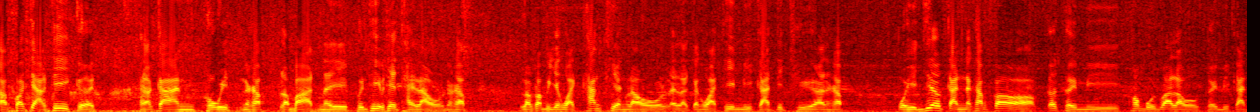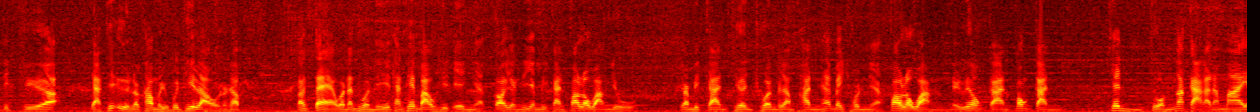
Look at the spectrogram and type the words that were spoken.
ครับก็จากที่เกิดสถานการณ์โควิดนะครับระบาดในพื้นที่ประเทศไทยเรานะครับแล้วก็มีจังหวัดข้างเคียงเราหลาย ๆ จังหวัดที่มีการติดเชื้อนะครับหัวหินที่เดียวกันนะครับก็ก็เคยมีข้อมูลว่าเราเคยมีการติดเชื้อ จากที่อื่นแล้วเข้ามาอยู่พื้นที่เรานะครับ ตั้งแต่วันนั้นถึงวันนี้ทางเทศบาลหัวหินเองเนี่ยก็ยังนี้ยังมีการเฝ้าระวังอยู่ ยังมีการเชิญชวนประชาสัมพันธ์ให้ประชาชนเนี่ยเฝ้าระวังในเรื่องของการป้องกัน เช่นสวมหน้ากากอนามัย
